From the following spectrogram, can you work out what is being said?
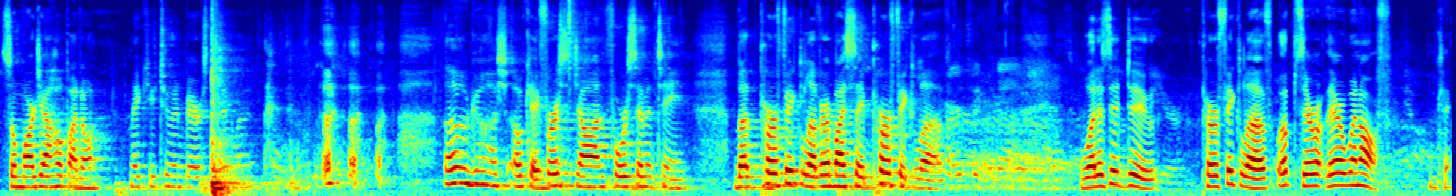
So, Margie, I hope I don't make you too embarrassed today. oh, gosh. Okay, 1 John 4 17. But perfect love, everybody say perfect love. Perfect love. What does it do? Perfect love. Oops, there, there it went off. Okay.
